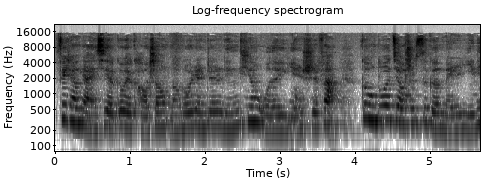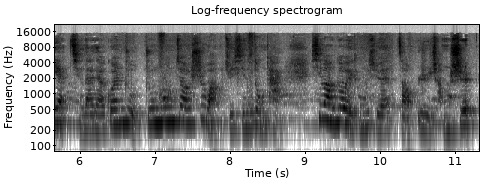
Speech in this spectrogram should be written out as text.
非常感谢各位考生能够认真聆听我的语音示范。更多教师资格每日一练，请大家关注中公教师网最新动态。希望各位同学早日成师。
